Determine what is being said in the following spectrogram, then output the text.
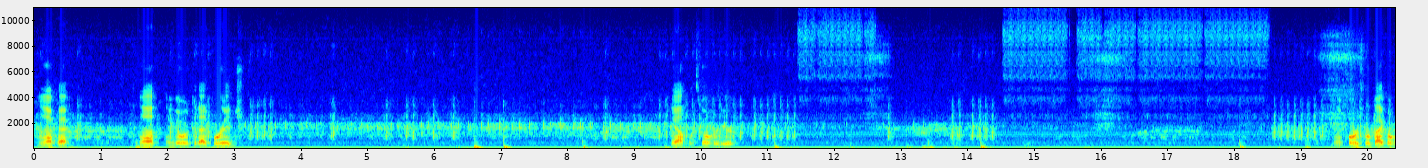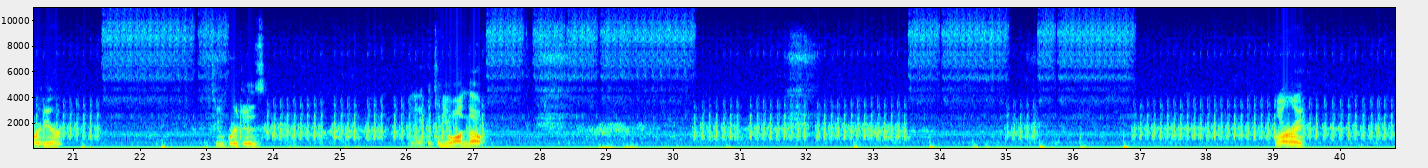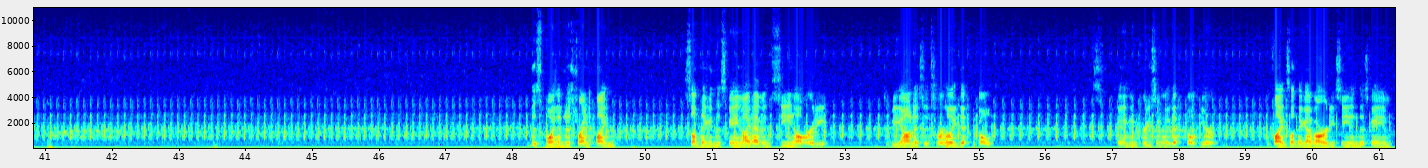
Okay. Uh, let me go over to that bridge. Yeah, let's go over here. And of course, we're back over here. Two bridges. I'm gonna continue on though. Alright. This point, I'm just trying to find something in this game I haven't seen already. To be honest, it's really difficult. It's getting increasingly difficult here to find something I've already seen in this game.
